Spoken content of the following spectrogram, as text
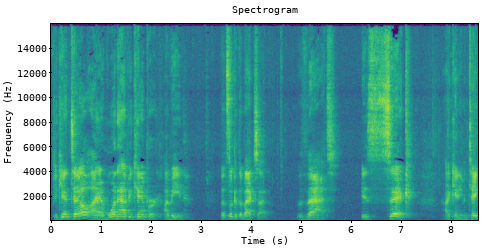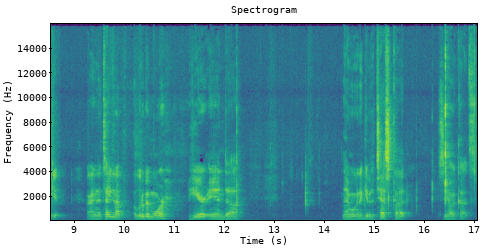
If you can't tell, I am one happy camper. I mean, let's look at the backside. That is sick. I can't even take it. I'm gonna tighten up a little bit more here and uh, then we're gonna give it a test cut, see how it cuts.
